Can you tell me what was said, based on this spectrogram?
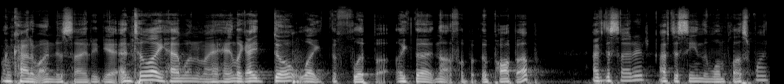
I'm kind of undecided yet until I have one in my hand. Like I don't like the flip up, like the not flip up, the pop up. I've decided after seeing the One Plus one.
